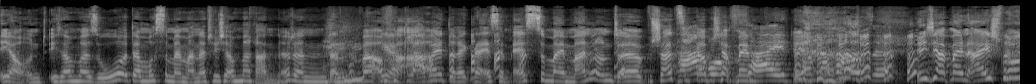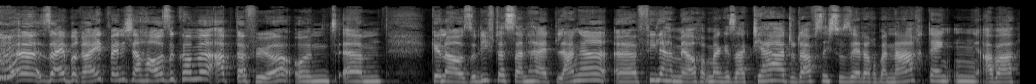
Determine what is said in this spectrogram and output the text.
Ja, und ich sag mal so, da musste mein Mann natürlich auch mal ran. Ne? Dann, dann war auf Ja, der klar. Arbeit direkt eine SMS zu meinem Mann und äh, Schatz, ich glaube, ich habe mein, ich habe meinen Eisprung, äh, sei bereit, wenn ich nach Hause komme, ab dafür. Und ähm, genau, so lief das dann halt lange. Äh, viele haben mir auch immer gesagt, ja, du darfst nicht so sehr darüber nachdenken, aber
